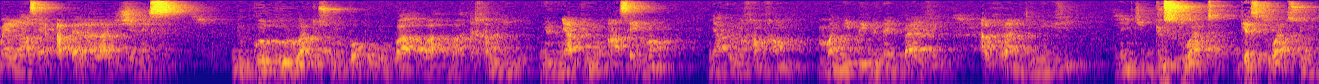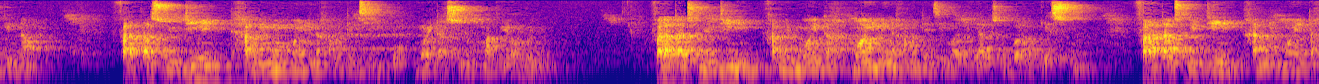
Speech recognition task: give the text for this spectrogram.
may lancer appel à la jeunesse ñu góorgóorluwaat suñu bopp bu baax baax a baax te xam ni ñun ñàkkuñu enseignement ñàkkuñu xam-xam mag ñi bind nañ bàyyi fi alxuraan ji mi ngi fi nañ ci gëstuwaat gëstuwaat suñu ginnaaw faratal suñu diine te xam ni moom mooy li nga xamante ni si mooy tax suñu mag yombuñu faratal suñu diine xam ni mooy tax mooy li nga xamante ni si mooy tax yàlla suñu borom gëstu faratal suñu diine xam ni mooy tax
